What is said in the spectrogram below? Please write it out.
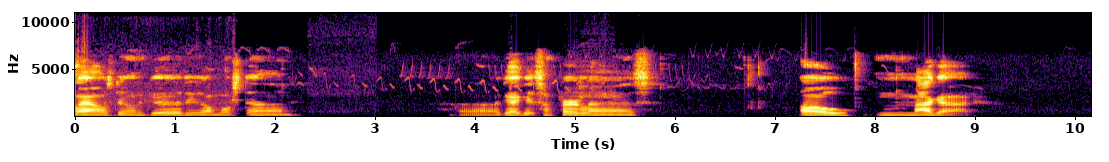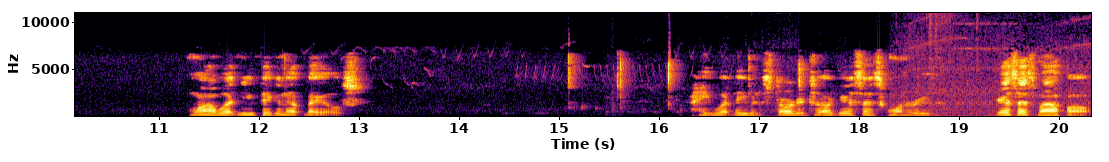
Plow's doing good. He's almost done. Uh, gotta get some fertilizer. Oh my god. Why wasn't you picking up bales? He wasn't even started, so I guess that's one reason. I guess that's my fault.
